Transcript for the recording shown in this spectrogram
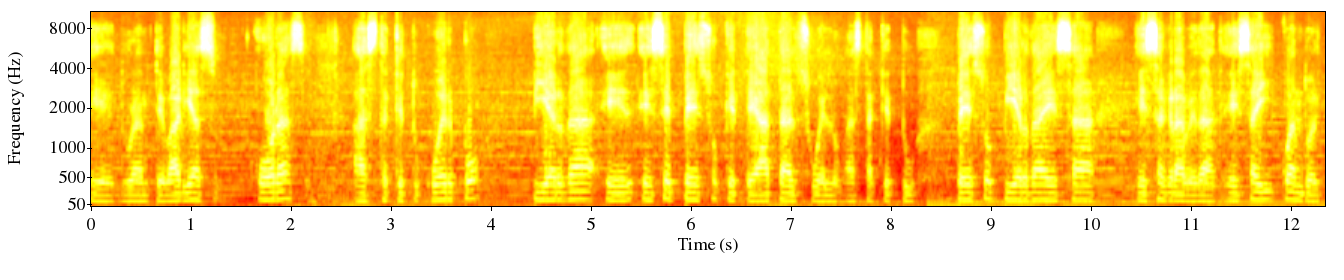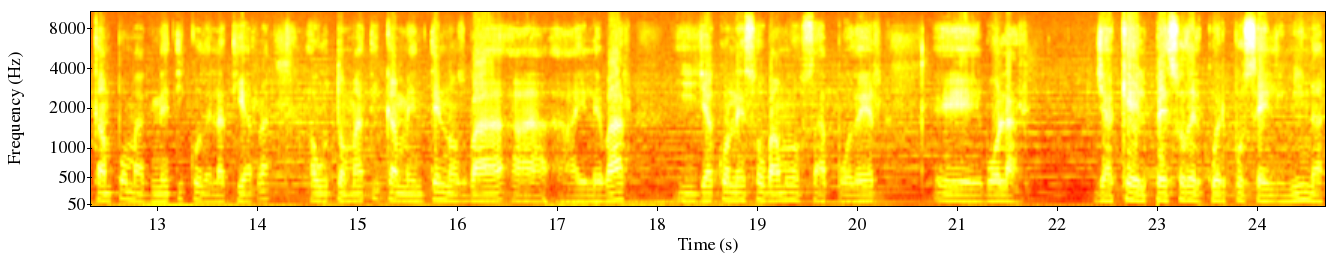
eh, durante varias horas hasta que tu cuerpo pierda ese peso que te ata al suelo hasta que tu peso pierda esa esa gravedad. Es ahí cuando el campo magnético de la tierra automáticamente nos va a elevar y ya con eso vamos a poder eh, volar ya que el peso del cuerpo se elimina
